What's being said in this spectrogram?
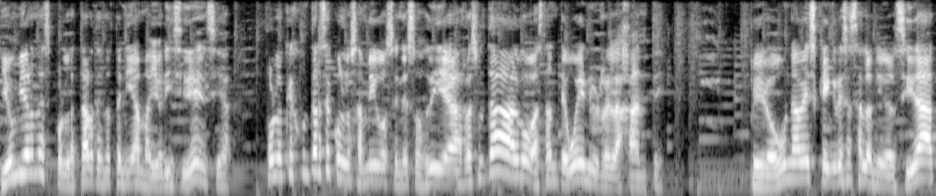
Y un viernes por la tarde no tenía mayor incidencia, por lo que juntarse con los amigos en esos días resultaba algo bastante bueno y relajante. Pero una vez que ingresas a la universidad,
